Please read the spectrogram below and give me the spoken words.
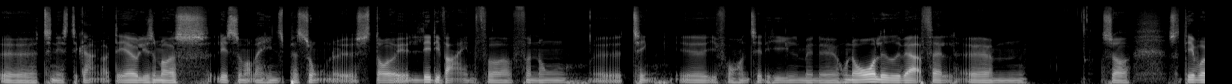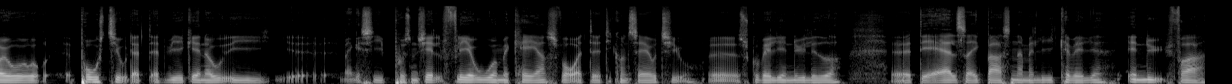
øh, til næste gang. Og det er jo ligesom også lidt som om, at hendes person øh, står lidt i vejen for, for nogle øh, ting øh, i forhold til det hele. Men øh, hun overlevede i hvert fald. Øh, så, så det var jo positivt, at, at vi ikke ender ud i, øh, man kan sige, potentielt flere uger med kaos, hvor at øh, de konservative øh, skulle vælge en ny leder. Øh, det er altså ikke bare sådan, at man lige kan vælge en ny fra,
